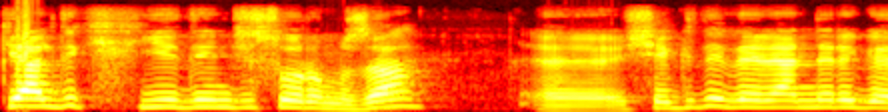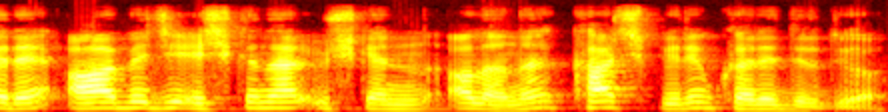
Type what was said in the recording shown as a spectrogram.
Geldik 7. sorumuza. Ee, şekilde verilenlere göre ABC eşkenar üçgenin alanı kaç birim karedir diyor.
